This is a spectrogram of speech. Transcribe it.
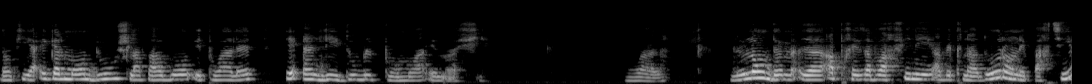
Donc il y a également douche, lavabo et toilette et un lit double pour moi et ma fille. Voilà. Le lendemain, euh, après avoir fini avec Nadour, on est parti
